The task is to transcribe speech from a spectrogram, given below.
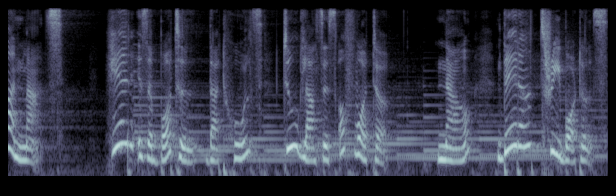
Fun Maths. Here is a bottle that holds two glasses of water. Now, there are three bottles.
